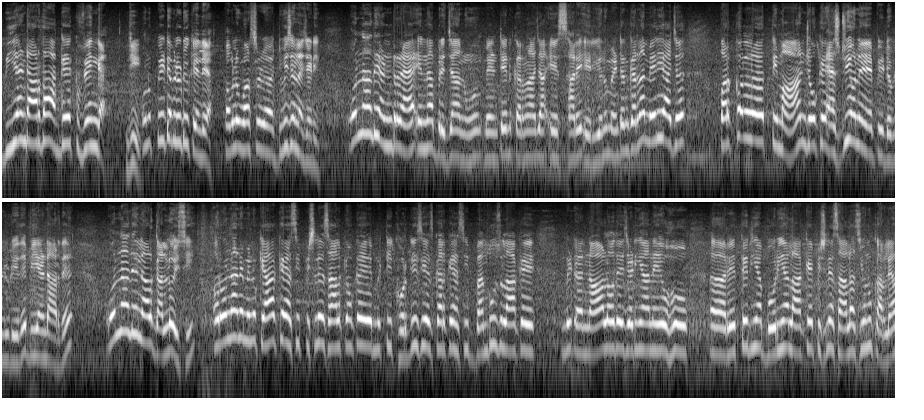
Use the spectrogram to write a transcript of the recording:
ਬੀ ਐਂਡ ਆਰ ਦਾ ਅੱਗੇ ਇੱਕ ਵਿੰਗ ਹੈ। ਜੀ। ਉਹਨੂੰ ਪੀਡਬਲਯੂਡੀ ਕਹਿੰਦੇ ਆ ਪਬਲਿਕ ਵਰਕਸ ਡਿਵੀਜ਼ਨ ਹੈ ਜਿਹੜੀ ਉਹਨਾਂ ਦੇ ਅੰਡਰ ਹੈ ਇਹਨਾਂ ਬ੍ਰਿਜਾਂ ਨੂੰ ਮੇਨਟੇਨ ਕਰਨਾ ਜਾਂ ਇਸ ਸਾਰੇ ਏਰੀਆ ਨੂੰ ਮੇਨਟੇਨ ਕਰਨਾ ਮੇਰੀ ਅੱਜ ਪਰਕਲ ਧੀਮਾਨ ਜੋ ਕਿ ਐਸਡੀਓ ਨੇ ਪੀਡਬਲਯੂਡੀ ਦੇ ਬੀ ਐਂਡ ਆਰ ਦੇ ਉਹਨਾਂ ਦੇ ਨਾਲ ਗੱਲ ਹੋਈ ਸੀ ਔਰ ਉਹਨਾਂ ਨੇ ਮੈਨੂੰ ਕਿਹਾ ਕਿ ਅਸੀਂ ਪਿਛਲੇ ਸਾਲ ਕਿਉਂਕਿ ਇਹ ਮਿੱਟੀ ਖੁਰ ਗਈ ਸੀ ਇਸ ਕਰਕੇ ਅਸੀਂ ਬੰਬੂਜ਼ ਲਾ ਕੇ ਨਾਲ ਉਹਦੇ ਜਿਹੜੀਆਂ ਨੇ ਉਹ ਰੇਤੇ ਦੀਆਂ ਬੋਰੀਆਂ ਲਾ ਕੇ ਪਿਛਲੇ ਸਾਲ ਅਸੀਂ ਉਹਨੂੰ ਕਰ ਲਿਆ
